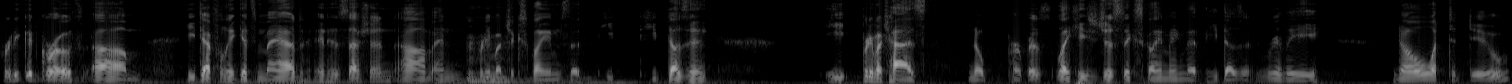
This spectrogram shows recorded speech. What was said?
pretty good growth. Um, he definitely gets mad in his session, um, and pretty much exclaims that he he doesn't. He pretty much has no purpose. Like he's just exclaiming that he doesn't really know what to do.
